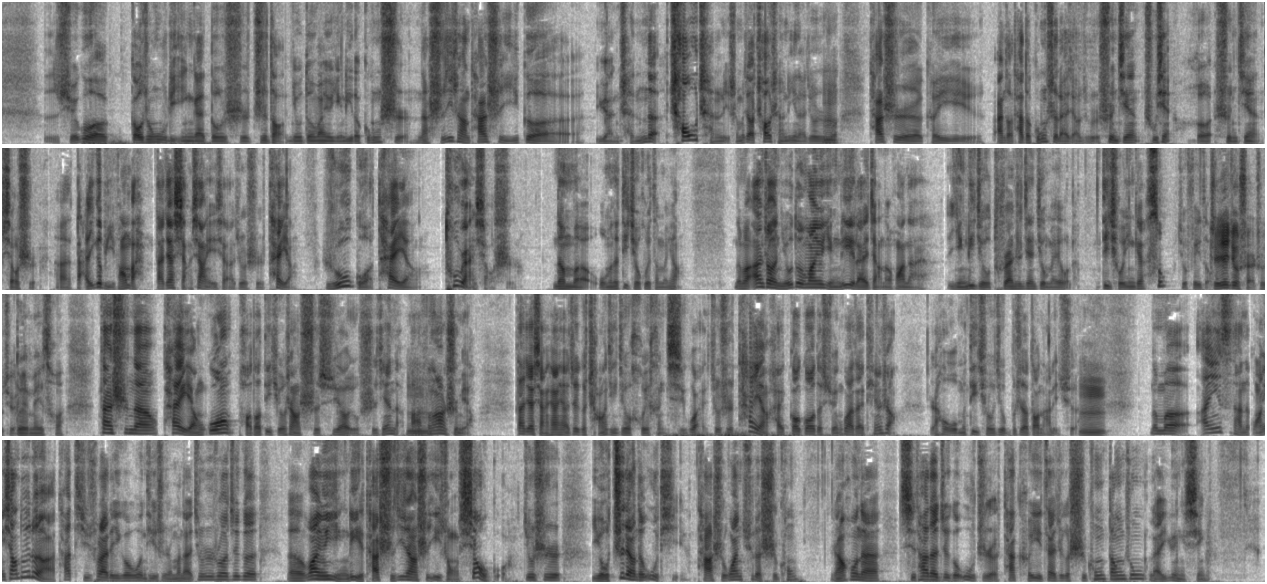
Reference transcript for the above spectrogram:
学过高中物理应该都是知道牛顿万有引力的公式。那实际上它是一个远程的超程力。什么叫超程力呢？就是说嗯它是可以按照它的公式来讲，就是瞬间出现和瞬间消失。啊、打一个比方吧，大家想象一下，就是太阳，如果太阳突然消失，那么我们的地球会怎么样？那么按照牛顿万有引力来讲的话呢，引力就突然之间就没有了，地球应该嗖就飞走了。直接就甩出去了。对，没错。但是呢，太阳光跑到地球上是需要有时间的，八分嗯二十秒。大家想象一下，这个场景就会很奇怪，就是太阳还高高的悬挂在天上，然后我们地球就不知道到哪里去了。嗯那么爱因斯坦的广义相对论啊，他提出来的一个问题是什么呢？就是说这个呃万有引力它实际上是一种效果，就是有质量的物体它是弯曲了时空，然后呢其他的这个物质它可以在这个时空当中来运行。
